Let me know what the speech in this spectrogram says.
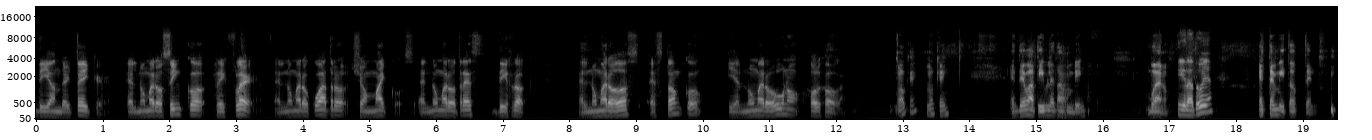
The Undertaker. El número 5, Ric Flair. El número 4, Shawn Michaels. El número 3, D-Rock. El número 2, Stone Cold. Y el número 1, Hulk Hogan. Ok, ok. Es debatible también. Bueno, ¿Y la tuya? este es mi top 10.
